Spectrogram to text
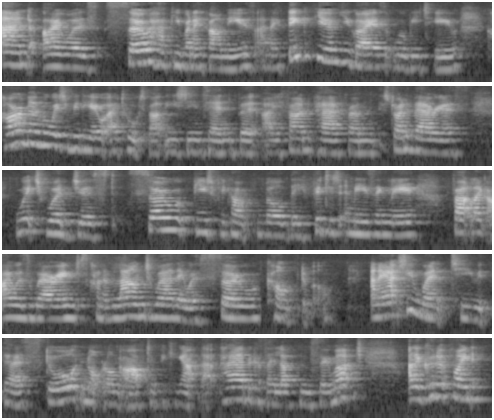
and I was so happy when I found these and I think a few of you guys will be too. Can't remember which video I talked about these jeans in but I found a pair from Stradivarius which were just so beautifully comfortable. They fitted amazingly. Felt like I was wearing just kind of lounge wear. They were so comfortable. And I actually went to their store not long after picking out that pair because I loved them so much. And I couldn't find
